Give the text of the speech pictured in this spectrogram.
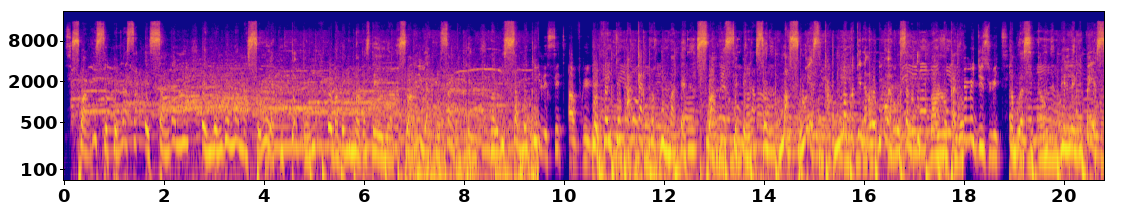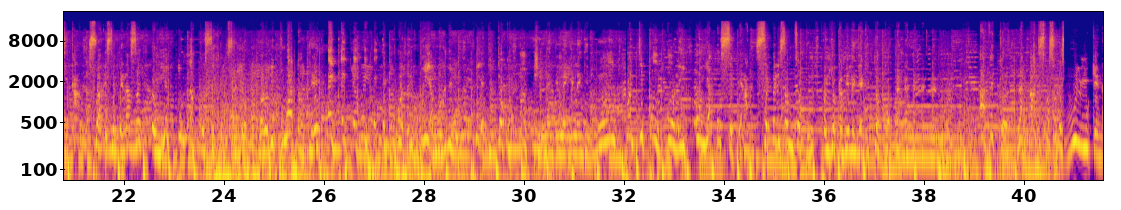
Soiree sepelasa esangani elongo na masolo ya kitoko oyo babengi Mother's Day. Soiree ya kozanga te balobi samedi le 7 avril de 20h à 4h du matin. Soiree sepelasa masolo ya sika. Mama Kenda alobi oyo ya kozanga baloka yo. 2018 likambo ya sika bilengi mpe ya sika soire sepelasa eye mpona kosepelisa yo balobi 3 dante oyo ezali pri ya molimo pri ya kitoko cilengilengilengi pointi pont oli oya osepela sepelisa nzoto oyoka bilengi ya kitoko avec euh, la participation de Will Mukena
